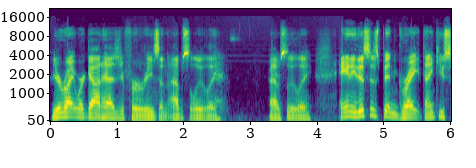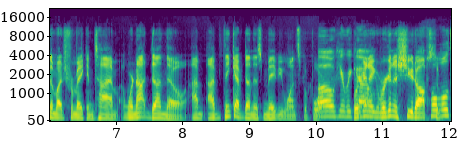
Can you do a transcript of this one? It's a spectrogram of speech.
You're right where God has you for a reason. Absolutely. Absolutely. Annie, this has been great. Thank you so much for making time. We're not done though. I, I think I've done this maybe once before. Oh, here we we're go. gonna we're gonna shoot off some Hold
